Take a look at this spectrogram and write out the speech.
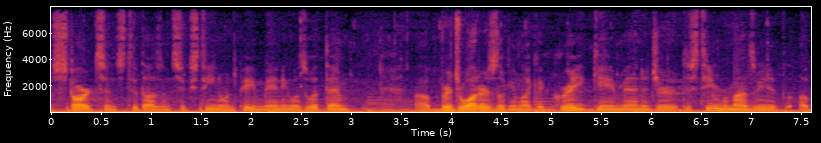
start since 2016 when Peyton Manning was with them. Uh, Bridgewater is looking like a great game manager. This team reminds me of,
